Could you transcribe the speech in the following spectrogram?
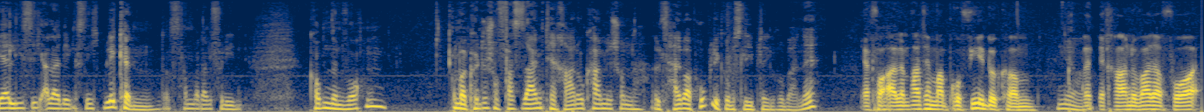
Der ließ sich allerdings nicht blicken. Das haben wir dann für die kommenden Wochen. Und man könnte schon fast sagen, Terrano kam mir schon als halber Publikumsliebling rüber, ne? Ja, vor allem hat er mal Profil bekommen. Ja. Weil Terrano war davor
